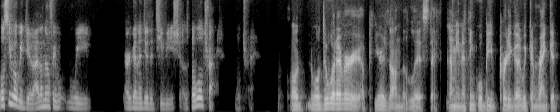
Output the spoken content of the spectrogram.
we'll see what we do. I don't know if we we are gonna do the TV shows, but we'll try. We'll try. Well, we'll do whatever appears on the list. I, I mean, I think we'll be pretty good. We can rank it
